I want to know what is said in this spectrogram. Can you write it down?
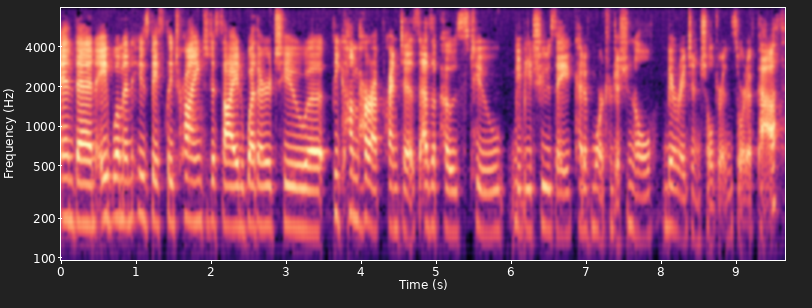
and then a woman who's basically trying to decide whether to uh, become her apprentice as opposed to maybe choose a kind of more traditional marriage and children sort of path.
